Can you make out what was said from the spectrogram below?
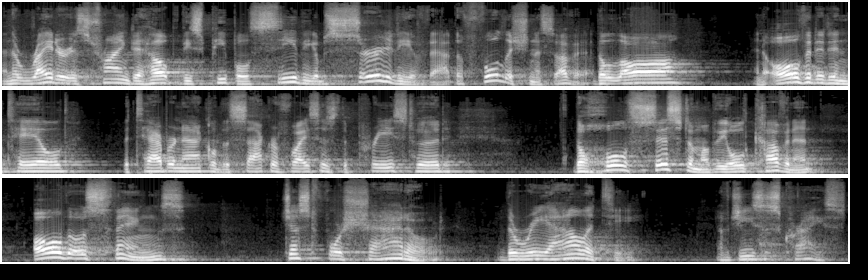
And the writer is trying to help these people see the absurdity of that, the foolishness of it. The law and all that it entailed the tabernacle, the sacrifices, the priesthood, the whole system of the old covenant, all those things just foreshadowed the reality of Jesus Christ.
